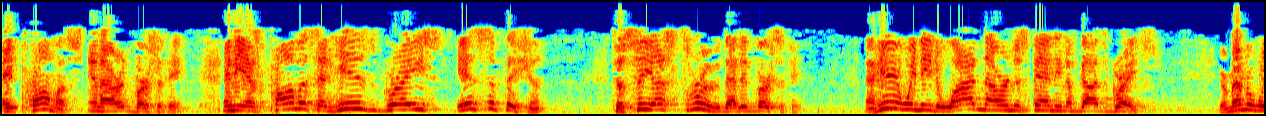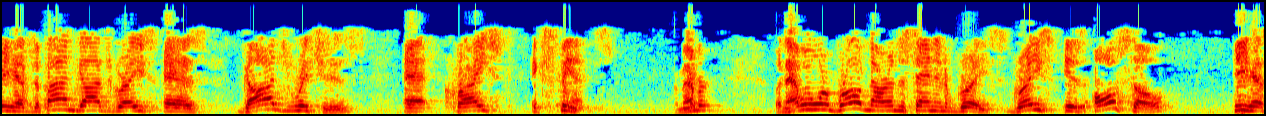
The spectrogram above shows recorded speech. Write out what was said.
a promise in our adversity, and He has promised that His grace is sufficient to see us through that adversity. Now here we need to widen our understanding of God's grace. Remember we have defined God's grace as God's riches at Christ's expense. Remember? But now we want to broaden our understanding of grace. Grace is also he has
